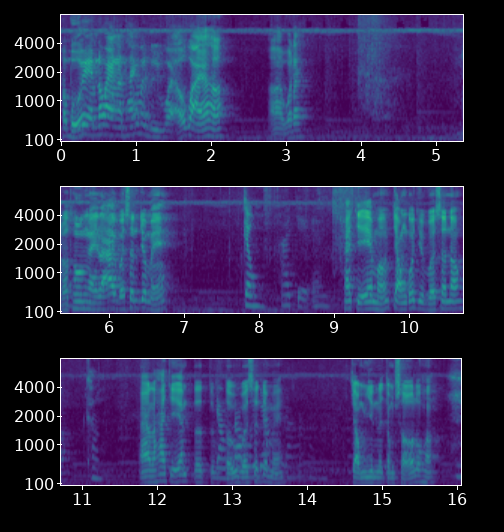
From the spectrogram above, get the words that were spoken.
Hôm bữa em nấu ăn anh thấy mà đi hoài- ở hoài á hả? À qua đây. Rồi thường ngày là ai vệ sinh cho mẹ? Chồng. Hai chị em. Hai chị em hả? Chồng có chịu vệ sinh không? Không. À là hai chị em tự, tự, tự vệ sinh cho mẹ. chồng nhìn là chồng sợ luôn hả?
